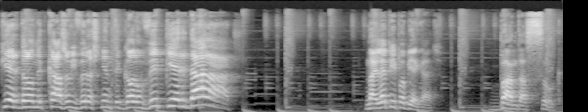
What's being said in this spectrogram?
Pierdolony karzeł i wyrośnięty golą, wypierdalać! Najlepiej pobiegać. Banda suk.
